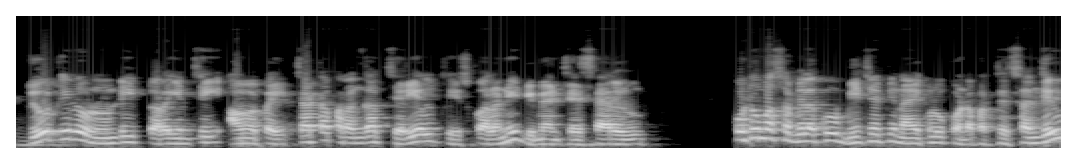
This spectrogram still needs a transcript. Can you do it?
డ్యూటీలో నుండి తొలగించి ఆమెపై చట్టపరంగా చర్యలు తీసుకోవాలని డిమాండ్ చేశారు. కుటుంబ సభ్యులకు బీజేపీ నాయకులు కొండపర్తి సంజీవ్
